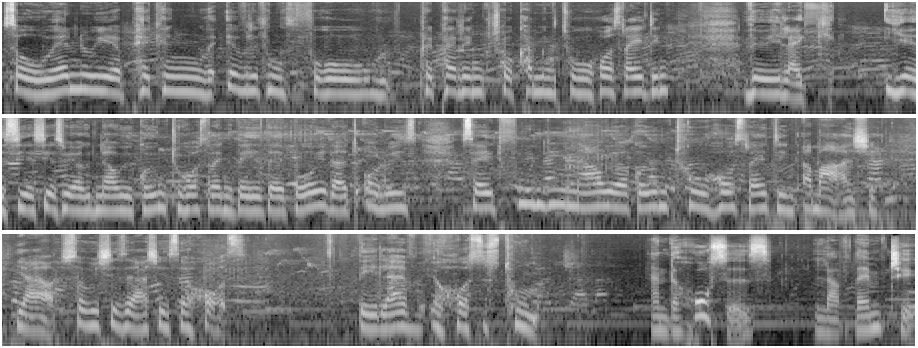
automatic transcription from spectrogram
So when we are packing everything for preparing for coming to horse riding, they like Yes, yes, yes. We are now we're going to horse riding. There is a boy that always said, Fundi, now we are going to horse riding Amash, Yeah, so which is a, is a horse. They love a horses too much. And the horses love them too.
